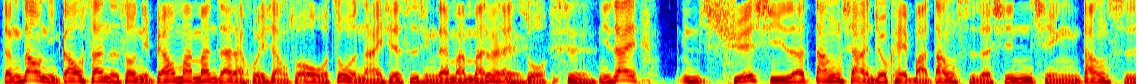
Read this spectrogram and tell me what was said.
等到你高三的时候，你不要慢慢再来回想说，哦，我做了哪一些事情，再慢慢再做。是你在嗯学习的当下，你就可以把当时的心情、当时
